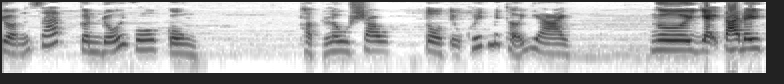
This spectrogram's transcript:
chuẩn xác cân đối vô cùng. Thật lâu sau, Tô Tiểu Khuyết mới thở dài. Người dạy ta đi.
